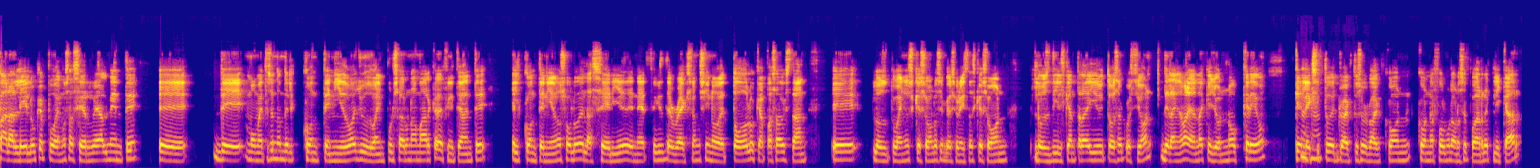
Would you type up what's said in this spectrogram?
paralelo que podemos hacer realmente eh, de momentos en donde el contenido ayudó a impulsar una marca, definitivamente el contenido no solo de la serie de Netflix de sino de todo lo que ha pasado. Están eh, los dueños que son los inversionistas, que son los deals que han traído y toda esa cuestión, de la misma manera en la que yo no creo que el éxito de Drive to Survive con, con la Fórmula 1 se pueda replicar.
